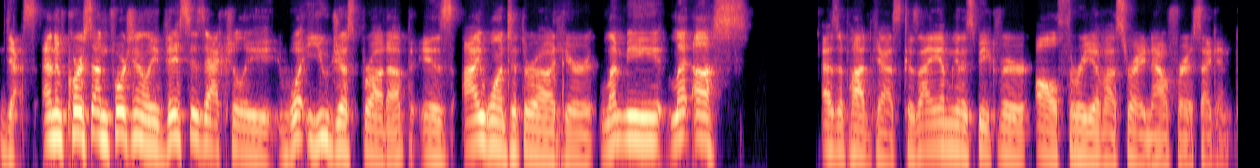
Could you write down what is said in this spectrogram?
Yes. And of course, unfortunately, this is actually what you just brought up is I want to throw out here. Let me let us as a podcast, because I am going to speak for all three of us right now for a second.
